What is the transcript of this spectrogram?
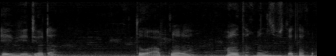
এই ভিডিওটা। তো আপনারা ভালো থাকবেন, সুস্থ থাকবেন।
